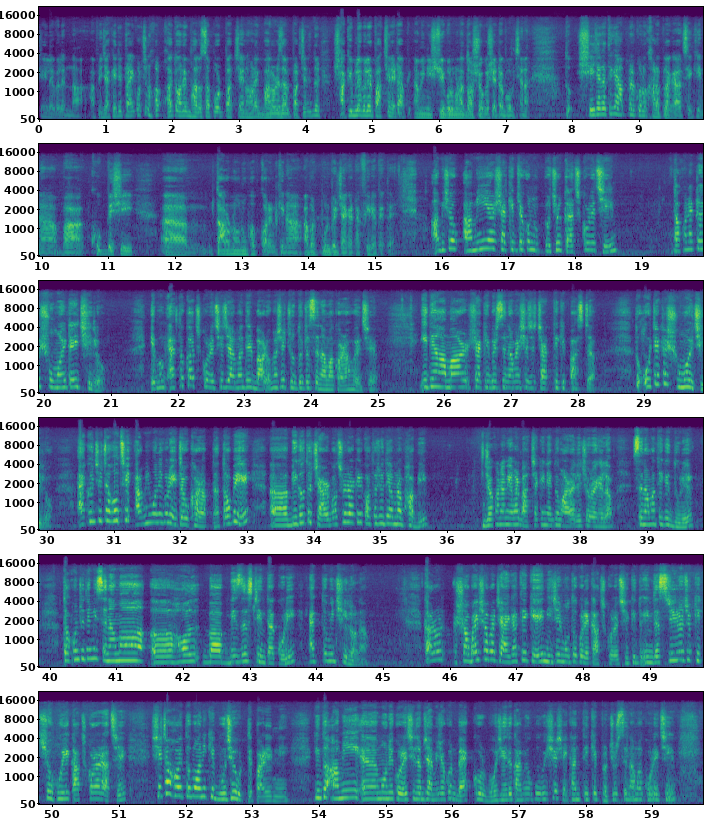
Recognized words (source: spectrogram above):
সেই- লেভেলের না। আপনি যাকে যে ট্রাই করছেন হয়তো অনেক ভালো সাপোর্ট পাচ্ছেন, অনেক ভালো রেজাল্ট পাচ্ছেন, কিন্তু সাকিব লেভেলের পাচ্ছেন, এটা আমি নিশ্চয়ই বলব না, দর্শকও সেটা বলছে না। তো সেই জায়গা থেকে আপনার কোনো খারাপ লাগা আছে কিনা বা খুব বেশি তাড়না অনুভব করেন কিনা আবার পূর্বের জায়গাটা ফিরে পেতে? আমি সব, আমি আর সাকিব যখন প্রচুর কাজ করেছি, তখন একটা সময়টাই ছিল। এবং এত কাজ করেছি যে আমাদের বারো মাসে চোদ্দটা সিনেমা করা হয়েছে। ঈদে আমার সাকিবের সিনেমা এসেছে চার থেকে পাঁচটা। তো ওইটা একটা সময় ছিল। এখন যেটা হচ্ছে, আমি মনে করি এটাও খারাপ না। তবে বিগত চার বছর আগের কথা যদি আমরা ভাবি, যখন আমি আমার বাচ্চাকে নিয়ে একদম আড়ালে চলে গেলাম সিনেমা থেকে দূরে, তখন যদি আমি সিনেমা হল বা বিজনেস চিন্তা করি, একদমই ছিল না। কারণ সবাই সবার জায়গা থেকে নিজের মতো করে কাজ করেছে কিন্তু ইন্ডাস্ট্রিরও যে কিছু হয়ে কাজ করার আছে সেটা হয়তো বা অনেকে বুঝে উঠতে পারেননি। কিন্তু আমি মনে করেছিলাম যে আমি যখন ব্যাক করব যেহেতু আমি উপবিশ্বাস সেখান থেকে প্রচুর সিনেমা করেছি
